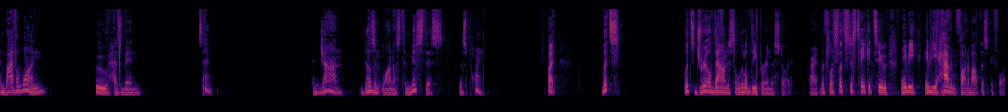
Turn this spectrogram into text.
and by the one who has been sent. And John doesn't want us to miss this, this point. But let's let's drill down just a little deeper in the story. All right, let's, let's, let's just take it to maybe, maybe you haven't thought about this before.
